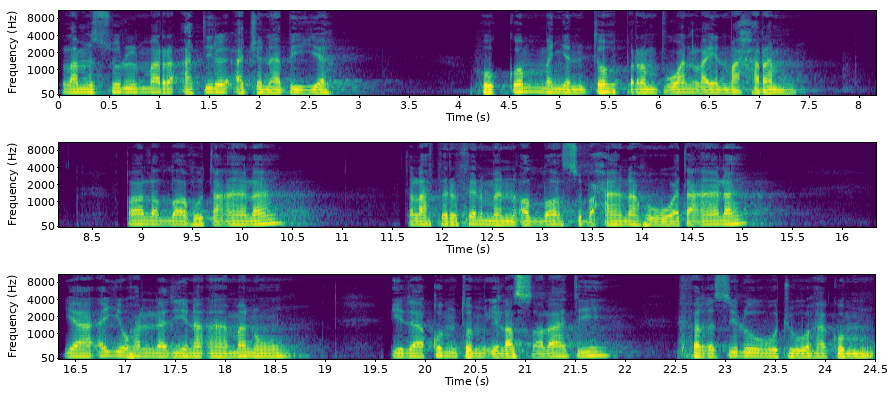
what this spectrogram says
lamsul mar'atil ajnabiyah. Hukum menyentuh perempuan lain mahram. Qala Allah Ta'ala telah berfirman Allah Subhanahu wa taala Ya ayyuhalladzina amanu idza qumtum ila salati faghsilu wujuhakum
